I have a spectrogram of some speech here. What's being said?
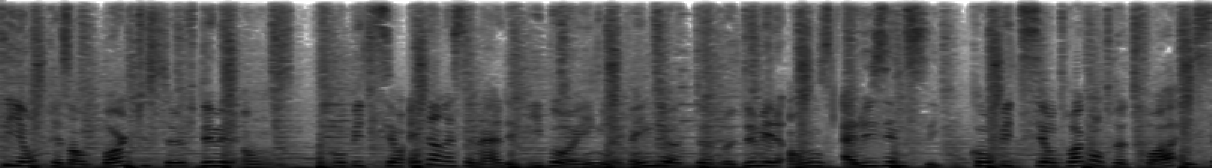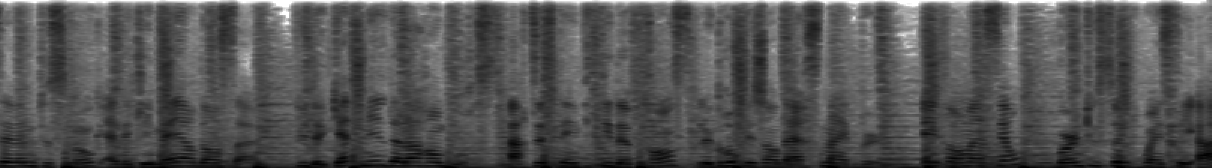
Sion présente Born to Surf 2011. Compétition internationale de b-boying le 22 octobre 2011 à l'usine C. Compétition 3 contre 3 et 7 to Smoke avec les meilleurs danseurs. Plus de 4000 dollars en bourse. Artiste invité de France, le groupe légendaire Sniper. Information borntosurf.ca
